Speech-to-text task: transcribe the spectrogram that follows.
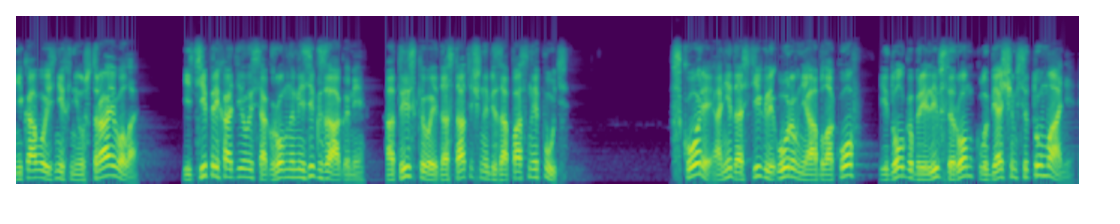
никого из них не устраивала, идти приходилось огромными зигзагами, отыскивая достаточно безопасный путь. Вскоре они достигли уровня облаков и долго брели в сыром клубящемся тумане,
